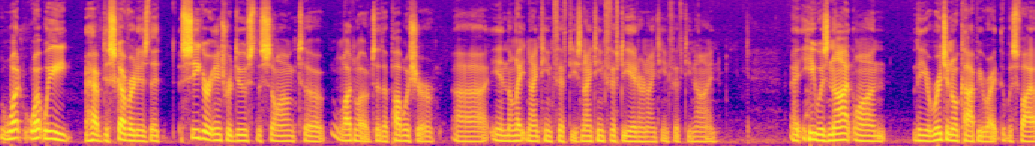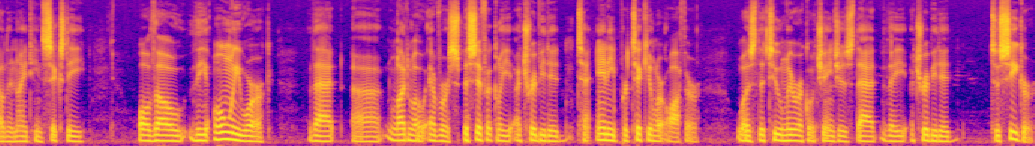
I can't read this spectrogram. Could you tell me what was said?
what what we have discovered is that Seeger introduced the song to Ludlow to the publisher uh, in the late 1950s, 1958 or 1959. Uh, he was not on the original copyright that was filed in 1960, although the only work that uh, Ludlow ever specifically attributed to any particular author was the two lyrical changes that they attributed to Seeger.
